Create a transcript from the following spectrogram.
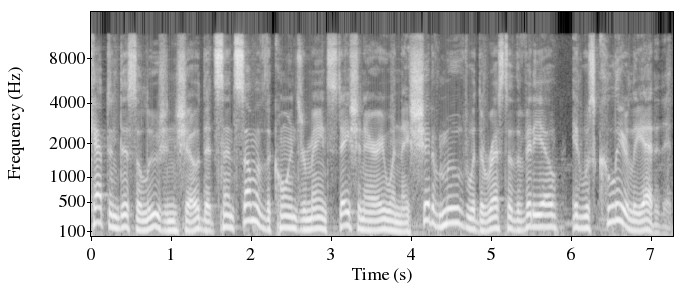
Captain Disillusion showed that since some of the coins remained stationary when they should have moved with the rest of the video, it was clearly edited.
